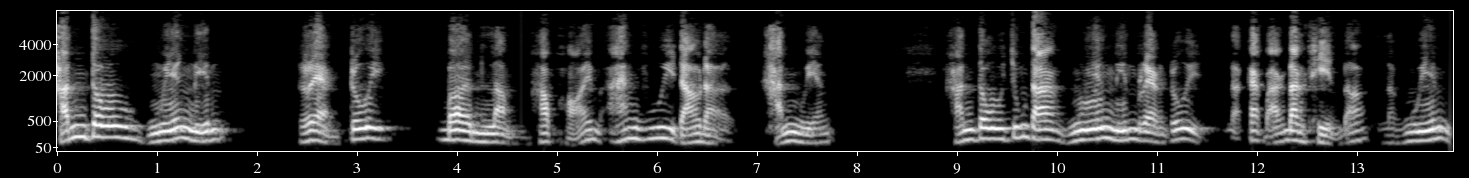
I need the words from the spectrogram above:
Hạnh tu nguyện niệm, rèn trui, bền lòng, học hỏi an vui đạo đời, hạnh nguyện. Hạnh tu chúng ta nguyện niệm, rèn trui là các bạn đang thiền đó, là nguyện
